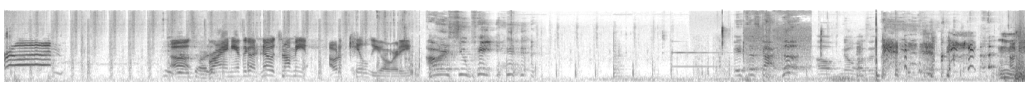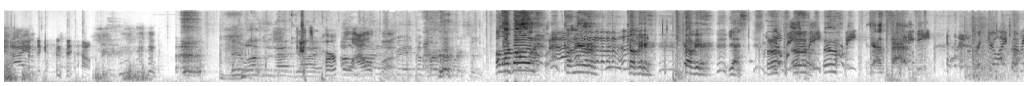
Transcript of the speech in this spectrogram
Run! Uh. Brian, you have the gun. No, it's not me. I would have killed you already. I'm gonna shoot Pete. it's this guy. oh no, it wasn't. okay, I am the gun now. it wasn't that guy. It's purple oh, God, Alpha. It's, it's a purple person. Oh my god! Come here! Come here! Come here! Yes! Uh, uh, uh, yes! Risk your life for me.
